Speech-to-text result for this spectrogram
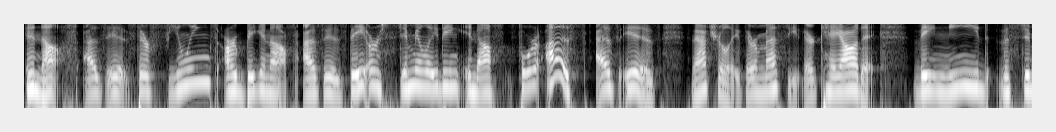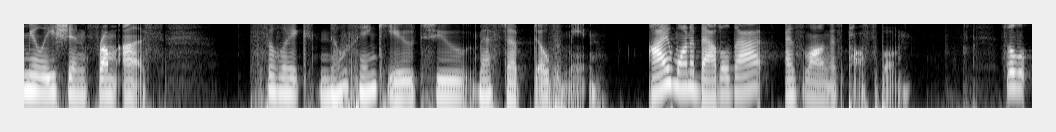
enough as is. Their feelings are big enough as is. They are stimulating enough for us as is. Naturally, they're messy, they're chaotic. They need the stimulation from us. So, like, no thank you to messed up dopamine. I want to battle that as long as possible. So,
